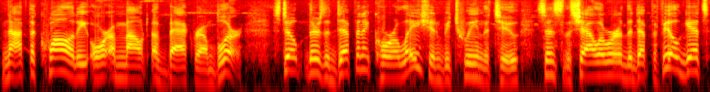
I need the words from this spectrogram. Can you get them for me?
not the quality or amount of background blur. Still, there's a definite correlation between the two since the shallower the depth of field gets,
